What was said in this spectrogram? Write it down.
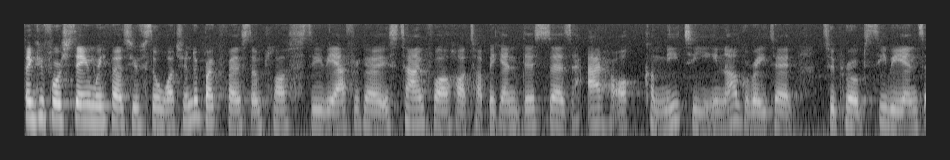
Thank you for staying with us. You're still watching The Breakfast on Plus TV Africa. It's time for a hot topic, and this says ad hoc committee inaugurated to probe CBN's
